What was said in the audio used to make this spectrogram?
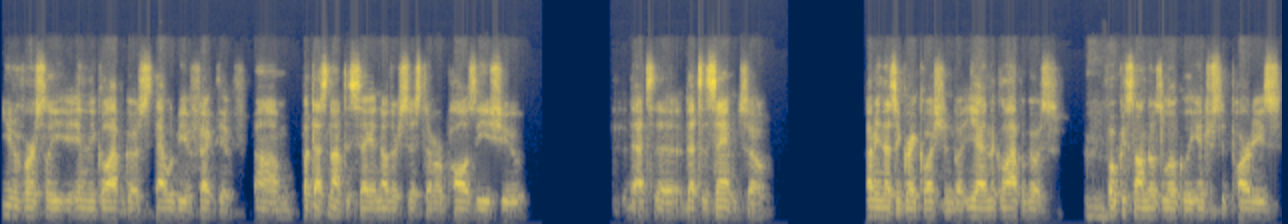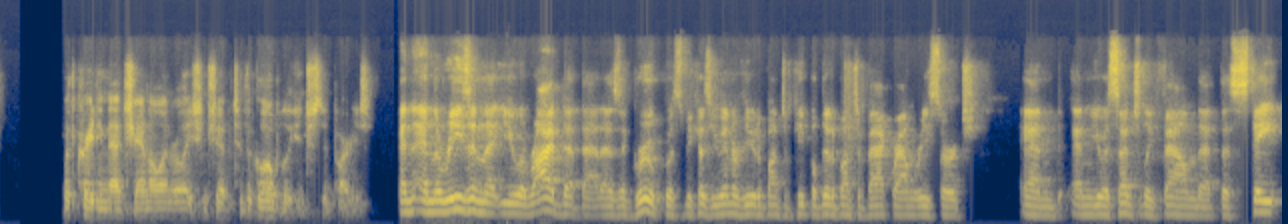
universally in the Galapagos, that would be effective. Um, but that's not to say another system or policy issue that's the that's the same. So, I mean, that's a great question. But yeah, in the Galapagos, mm-hmm. focused on those locally interested parties with creating that channel and relationship to the globally interested parties. And and the reason that you arrived at that as a group was because you interviewed a bunch of people, did a bunch of background research, and and you essentially found that the state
